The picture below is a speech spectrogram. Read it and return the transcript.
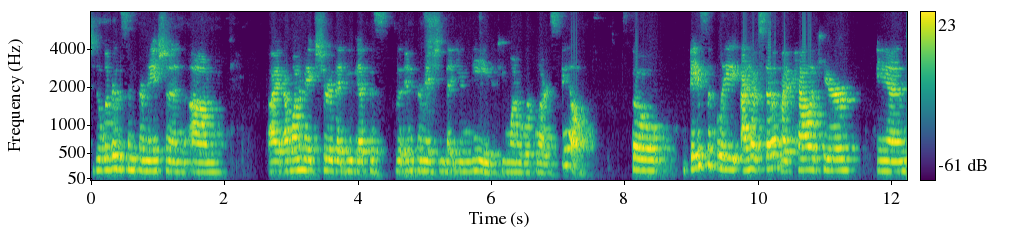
to deliver this information, um, I, I want to make sure that you get this the information that you need if you want to work large scale. So basically, I have set up my palette here, and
